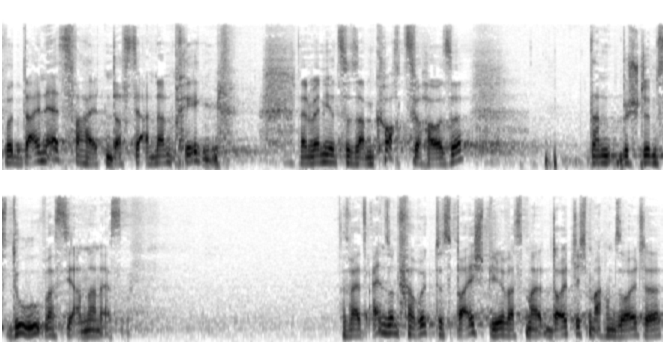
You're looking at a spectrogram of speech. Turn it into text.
wird dein Essverhalten das der anderen prägen. Denn wenn ihr zusammen kocht zu Hause, dann bestimmst du, was die anderen essen. Das war jetzt ein so ein verrücktes Beispiel, was mal deutlich machen sollte,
